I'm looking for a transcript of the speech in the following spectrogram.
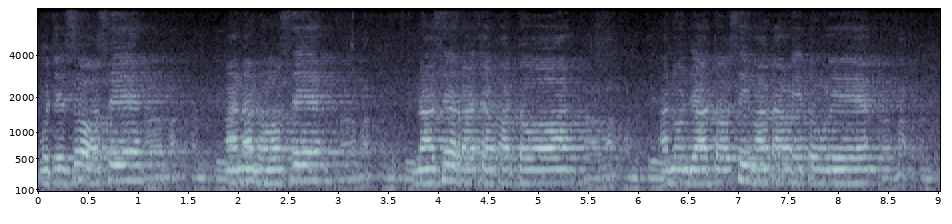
ปุจิโซเส อาวะพันเตอานันโนเสอาวะพันเตนาเสราชปโตอาวะพันเตอนุญญาโตสิมาตามิตุเวอาวะพันเต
